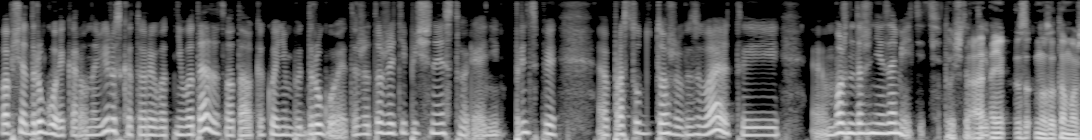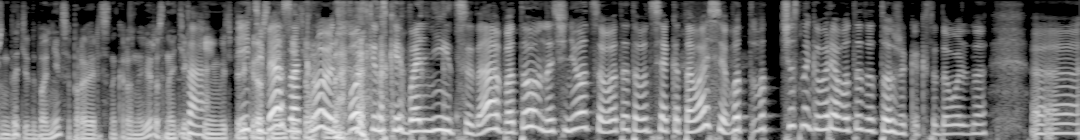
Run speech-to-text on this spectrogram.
вообще другой коронавирус, который вот не вот этот вот, а какой-нибудь другой? Это же тоже типичная история. Они, в принципе, э, простуду тоже вызывают, и э, можно даже не заметить. Точно. А, ты... но зато можно дойти до больницы, провериться на коронавирус, найти да. какие-нибудь прекрасные И тебя закроют в Боткинской больнице, да, а потом начнется вот эта вот вся катавасия. Вот, вот, честно говоря, вот это тоже как-то довольно э,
